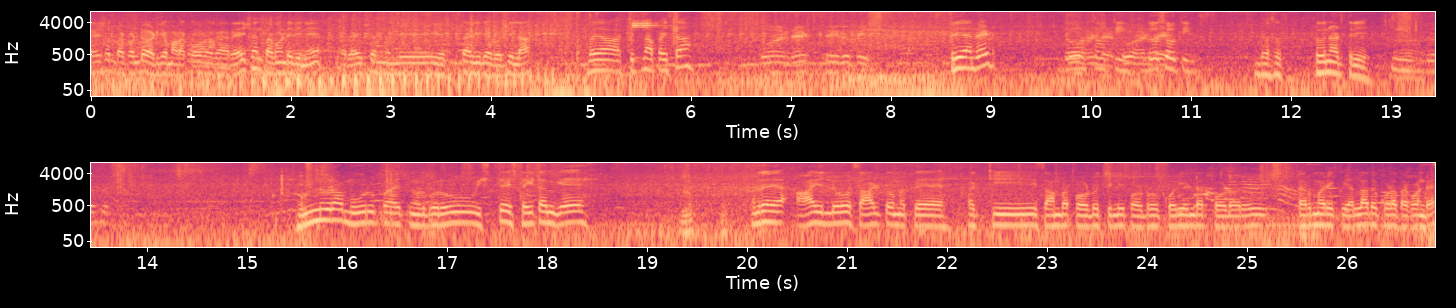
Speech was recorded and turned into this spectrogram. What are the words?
ರೇಷನ್ ತಗೊಂಡು ಅಡುಗೆ ಮಾಡೋಕೆ ಇವಾಗ ರೇಷನ್ ತಗೊಂಡಿದ್ದೀನಿ ರೇಷನ್ನಲ್ಲಿ ಎಷ್ಟಾಗಿದೆ ಗೊತ್ತಿಲ್ಲ ಭಯ ಕಿತ್ನಾ ಪೈಸಾ two hundred three rupees three hundred दो सौ तीन दो सौ तीन ದೋಸೆ ಟೂ ನಾಟ್ ತ್ರೀ दो सौ ಇನ್ನೂರ ಮೂರು ರೂಪಾಯಿ ಆಯ್ತು ನೋಡ್ಗುರು ಇಷ್ಟೇ ಇಷ್ಟು ಐಟಮ್ಗೆ ಅಂದರೆ ಆಯಿಲು ಸಾಲ್ಟು ಮತ್ತು ಅಕ್ಕಿ sambar powder chilli powder coriander powder turmeric ಎಲ್ಲದೂ ಕೂಡ ತಗೊಂಡೆ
